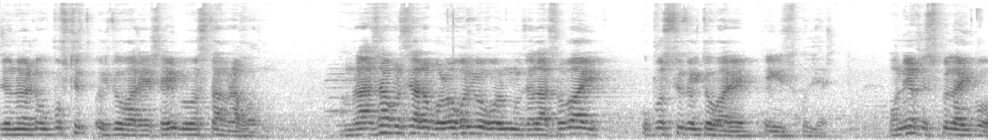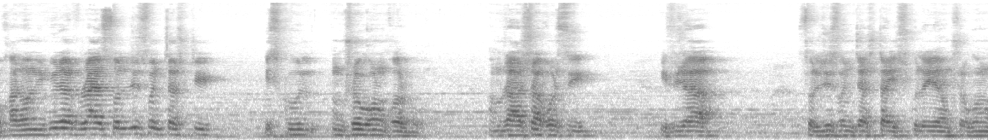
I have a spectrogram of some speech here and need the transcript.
যেন এটা উপস্থিত হইতে পারে, সেই ব্যবস্থা আমরা করব। আমরা আশা করছি আরও বড় করিও করব যারা সবাই উপস্থিত হইতে পারে এই স্কুলে। অনেক স্কুল আইব, কারণ ইপিরা প্রায় চল্লিশ পঞ্চাশটি স্কুল অংশগ্রহণ করব। আমরা আশা করছি ইপিরা চল্লিশ পঞ্চাশটা স্কুলে অংশগ্রহণ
